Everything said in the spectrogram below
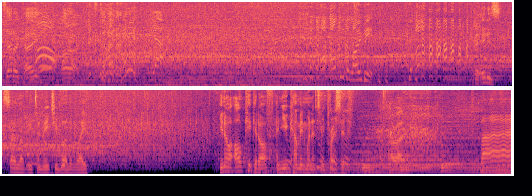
Is that okay? Oh. All right. Yeah. I'll, I'll do the low bit. It is so lovely to meet you, by the way. You know, I'll kick it off and you come in when it's Do it, do it, do impressive. All right. Climb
